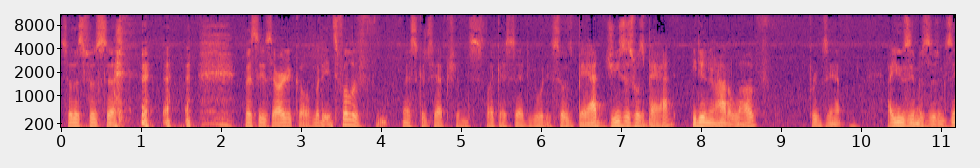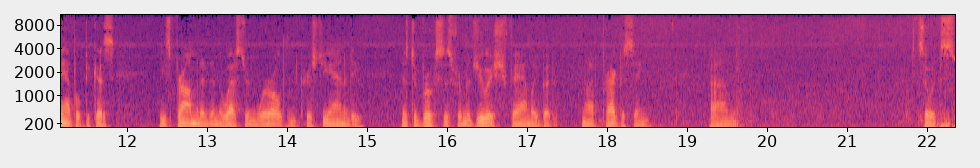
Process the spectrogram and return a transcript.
So this was uh, article, but it's full of misconceptions. Like I said, so it's bad. Jesus was bad. He didn't know how to love, for example. I use him as an example because he's prominent in the Western world in Christianity. Mr. Brooks is from a Jewish family, but not practicing. Um, so it's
